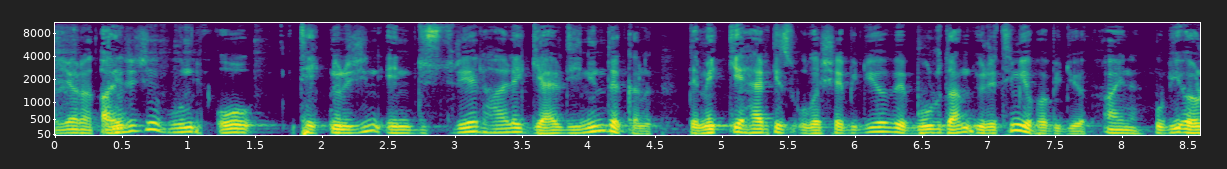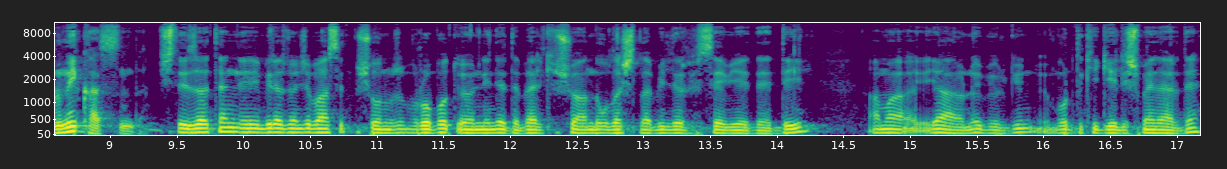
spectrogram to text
e, yarattı. Ayrıca bu o teknolojinin endüstriyel hale geldiğinin de kanıt. Demek ki herkes ulaşabiliyor ve buradan üretim yapabiliyor. Aynen. Bu bir örnek aslında. İşte zaten biraz önce bahsetmiş olduğumuz robot örneğinde de belki şu anda ulaşılabilir seviyede değil. Ama yarın öbür gün buradaki gelişmelerde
